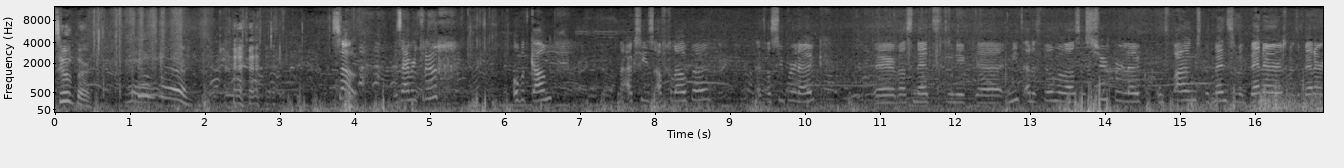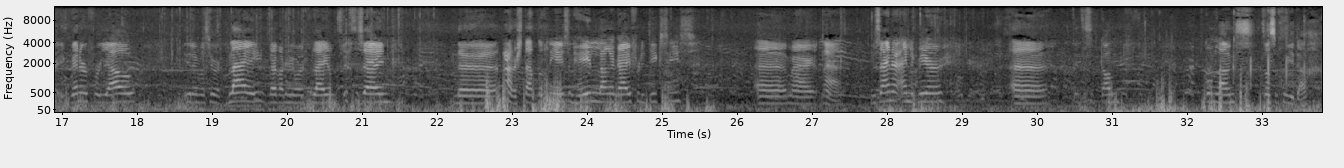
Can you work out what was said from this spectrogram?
Super. Super. Zo, we zijn weer terug op het kamp. De actie is afgelopen. Het was super leuk. Er was net, toen ik eh, niet aan het filmen was, een super leuke ontvangst met mensen met banners. Met de banner Ik ben er voor jou. Iedereen was heel erg blij. Wij waren heel erg blij om terug te zijn. De, nou, er staat nog niet eens een hele lange rij voor de Dixies. Eh, maar nou, we zijn er eindelijk weer. Eh, dit is het kamp. Kom langs. Het was een goede dag.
